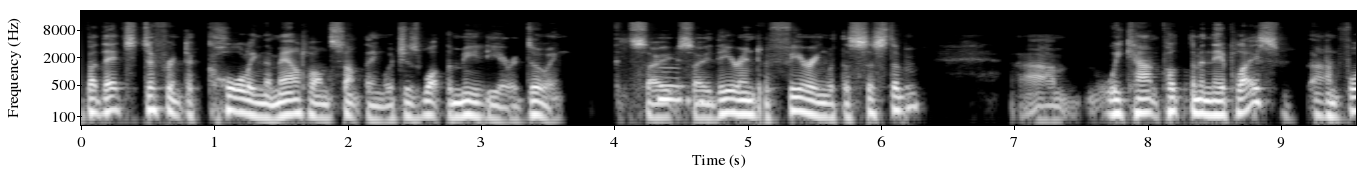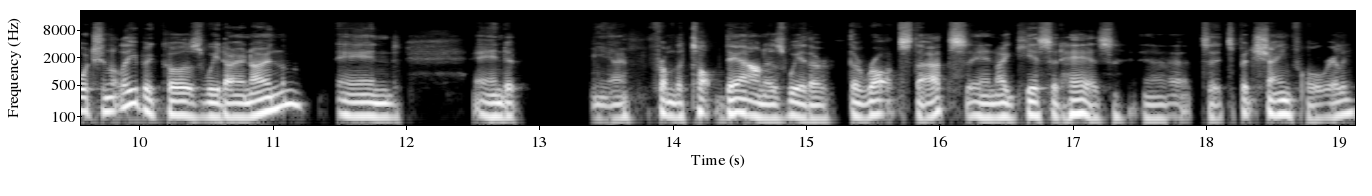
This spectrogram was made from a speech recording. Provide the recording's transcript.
But that's different to calling them out on something, which is what the media are doing. So, mm-hmm. so they're interfering with the system. Um, we can't put them in their place, unfortunately, because we don't own them, and and it, you know, from the top down is where the the rot starts, and I guess it has. Uh, it's, it's a bit shameful, really.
